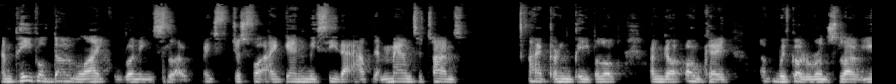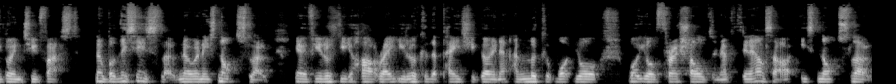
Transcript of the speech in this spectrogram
And people don't like running slow. It's just for again we see that out the amount of times I bring people up and go, okay, we've got to run slow. You're going too fast. No, but this is slow. No, and it's not slow. Yeah, if you look at your heart rate, you look at the pace you're going at, and look at what your what your thresholds and everything else are. It's not slow,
